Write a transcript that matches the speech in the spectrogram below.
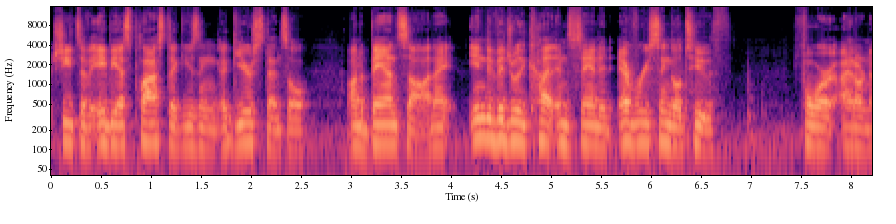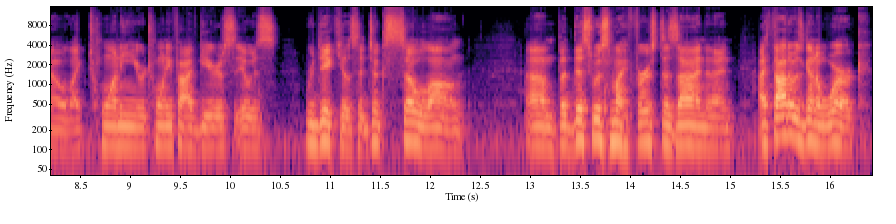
sheets of ABS plastic using a gear stencil on a bandsaw. And I individually cut and sanded every single tooth for, I don't know, like 20 or 25 gears. It was ridiculous. It took so long. Um, but this was my first design, and I, I thought it was going to work,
